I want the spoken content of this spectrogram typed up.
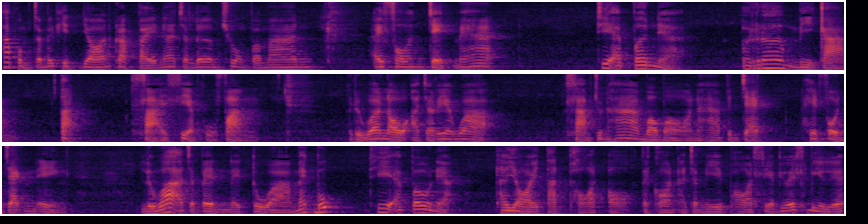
ถ้าผมจะไม่ผิดย้อนกลับไปน่าจะเริ่มช่วงประมาณ iPhone 7ไหมฮะ ที่ Apple เนี่ยเริ่มมีการตัดสายเสียบหูฟัง หรือว่าเราอาจจะเรียกว่า 3.5 มม นะฮะ เป็นแจ็ค headphone jack นั่นเอง หรือว่าอาจจะเป็นในตัว MacBook ที่ Apple เนี่ยทยอยตัดพอร์ตออก แต่ก่อนอาจจะมีพอร์ตเสียบ USB หรือ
